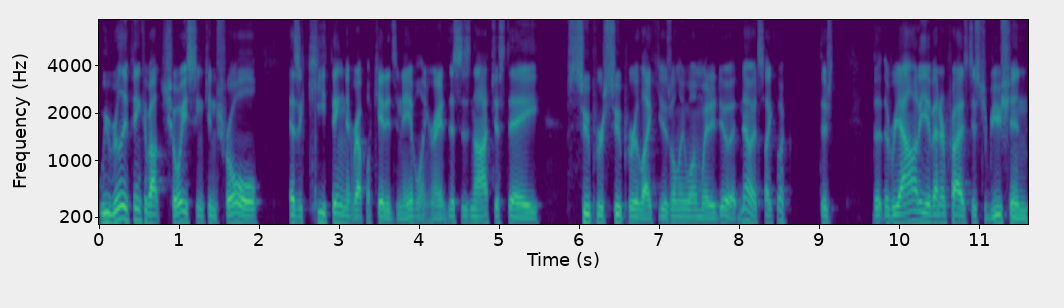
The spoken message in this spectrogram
we really think about choice and control as a key thing that replicated's enabling right? This is not just a super super like there's only one way to do it. No it's like look there's the, the reality of enterprise distribution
